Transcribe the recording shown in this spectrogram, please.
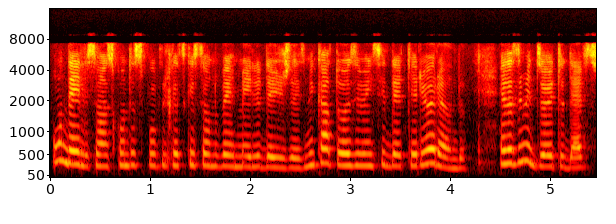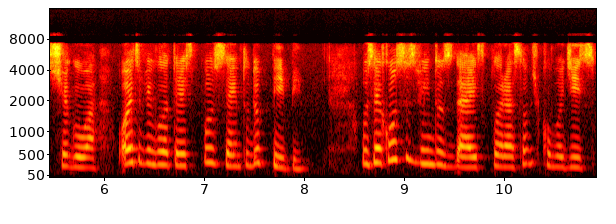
Um deles são as contas públicas que estão no vermelho desde 2014 e vêm se deteriorando. Em 2018, o déficit chegou a 8,3% do PIB. Os recursos vindos da exploração de commodities,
